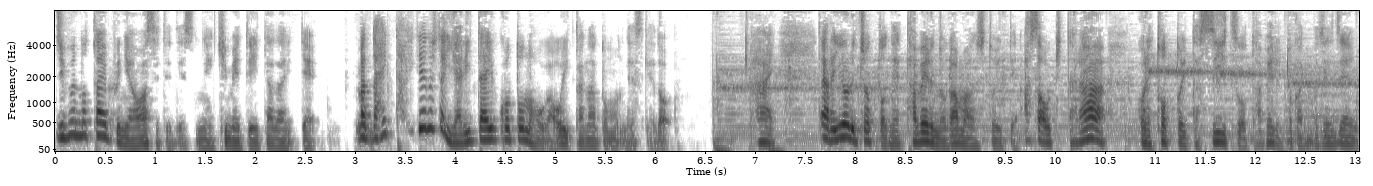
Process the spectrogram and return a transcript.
自分のタイプに合わせてですね、決めていただいて、まあ大体の人はやりたいことの方が多いかなと思うんですけど、はい。だから夜ちょっとね、食べるの我慢しといて、朝起きたら、これ取っといたスイーツを食べるとかでも全然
